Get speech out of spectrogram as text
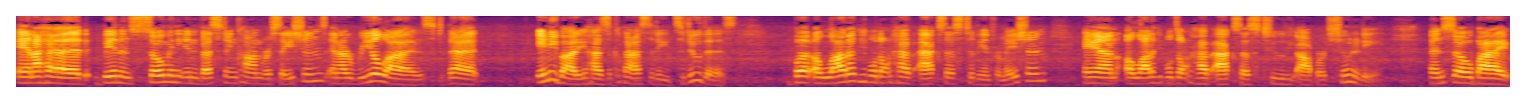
And I had been in so many investing conversations, and I realized that anybody has the capacity to do this. But a lot of people don't have access to the information, and a lot of people don't have access to the opportunity. And so, by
